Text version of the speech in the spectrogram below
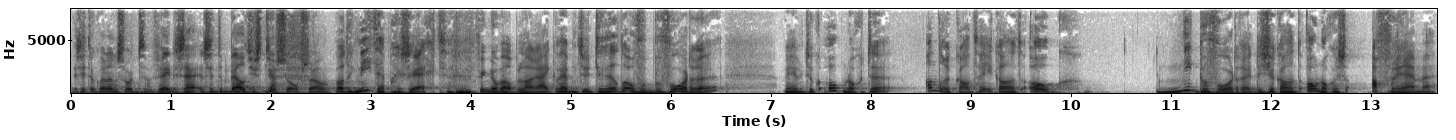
er zit ook wel een soort wederzij- er zitten pijltjes tussen of zo? Wat ik niet heb gezegd, vind ik nog wel belangrijk. We hebben natuurlijk heel veel over bevorderen. Maar je hebt natuurlijk ook nog de andere kant. Hè. Je kan het ook niet bevorderen. Dus je kan het ook nog eens afremmen.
